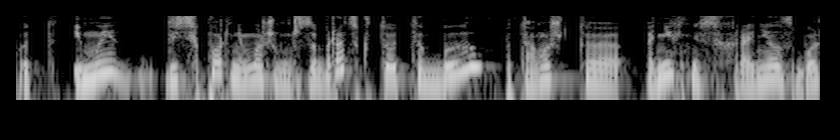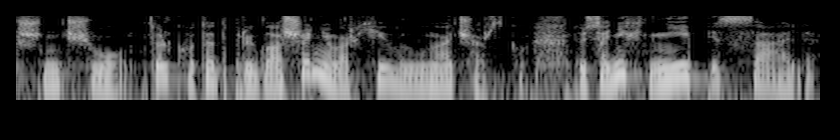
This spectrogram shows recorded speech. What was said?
Вот, и мы до сих пор не можем разобраться, кто это был, потому что о них не сохранилось больше ничего. Только вот это приглашение в архиве Луначарского. То есть о них не писали.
